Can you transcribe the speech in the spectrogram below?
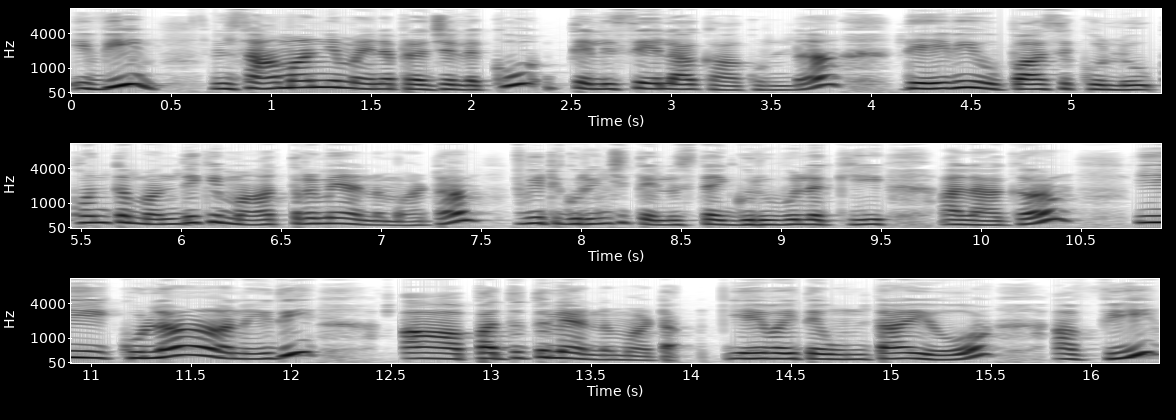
ఇవి సామాన్యమైన ప్రజలకు తెలిసేలా కాకుండా దేవి ఉపాసకులు కొంతమందికి మాత్రమే అన్నమాట వీటి గురించి తెలుస్తాయి గురువులకి అలాగా. ఈ కుల అనేది ఆ పద్ధతులే అన్నమాట. ఏవైతే ఉంటాయో అవి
